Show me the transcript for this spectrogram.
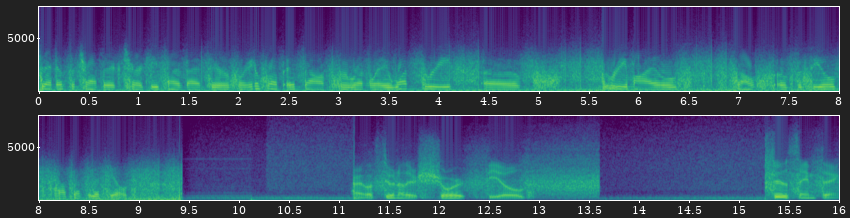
San Jose traffic, Cherokee 590 for uniform inbound for runway 13, uh, three miles south of the field, southwest of the field. All right, let's do another short field. Let's do the same thing,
